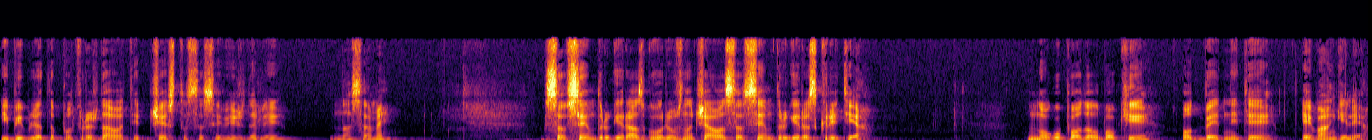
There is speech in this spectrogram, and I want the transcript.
И Библията потвърждава, че често са се виждали насаме. Съвсем други разговори означава съвсем други разкрития. Много по-дълбоки от бедните Евангелия.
